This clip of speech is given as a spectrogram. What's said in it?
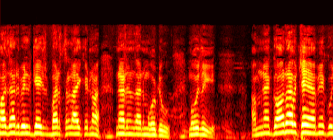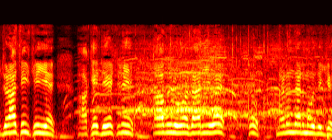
mother will get birth like Narendra મોદુ, મોદી. અમને ગૌરવ છે અમે ગુજરાતી છીએ. આખી દેશની આબરૂ વધારી હોય તો નરેન્દ્ર મોદી છે.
